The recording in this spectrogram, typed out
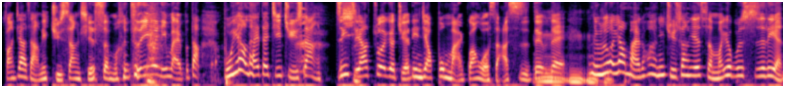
房价涨，你沮丧些什么？只是因为你买不到，不要来得及沮丧，你只要做一个决定，叫不买，关我啥事？对不对？嗯嗯嗯你如果要买的话，你沮丧些什么？又不是失恋。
